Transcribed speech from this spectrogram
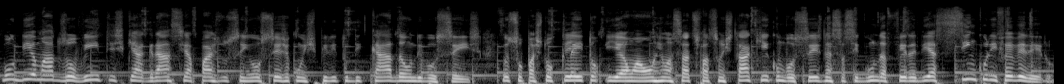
Bom dia, amados ouvintes, que a graça e a paz do Senhor seja com o espírito de cada um de vocês. Eu sou o pastor Cleiton e é uma honra e uma satisfação estar aqui com vocês nessa segunda-feira, dia 5 de fevereiro.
